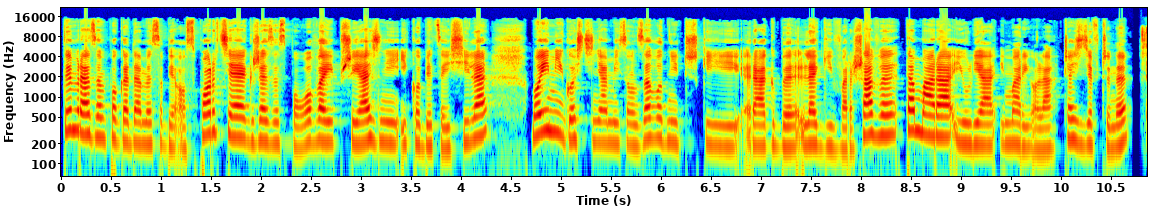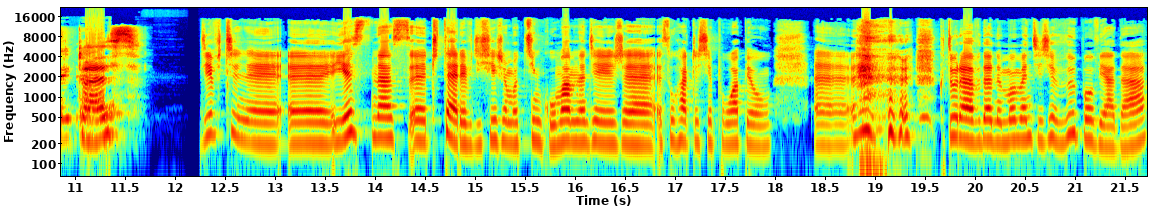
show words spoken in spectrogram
Tym razem pogadamy sobie o sporcie, grze zespołowej, przyjaźni i kobiecej sile. Moimi gościniami są zawodniczki rugby Legii Warszawy, Tamara, Julia i Mariola. Cześć dziewczyny. Cześć. Dziewczyny, y, jest nas y, cztery w dzisiejszym odcinku. Mam nadzieję, że słuchacze się połapią, e, która w danym momencie się wypowiada.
